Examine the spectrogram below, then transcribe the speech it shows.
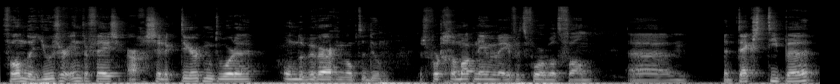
van de user interface er geselecteerd moet worden om de bewerking op te doen. Dus voor het gemak nemen we even het voorbeeld van ehm, een teksttype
